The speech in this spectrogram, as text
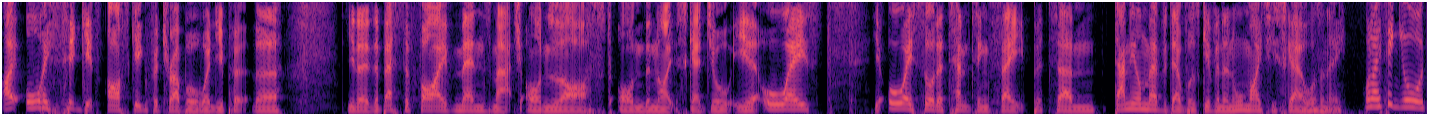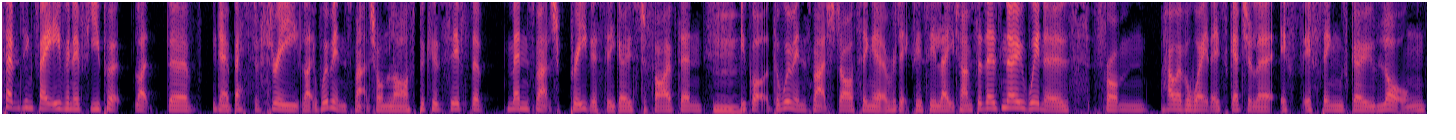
I always think it's asking for trouble when you put the you know the best of five men's match on last on the night schedule. You always you're always sort of tempting fate. But um, Daniil Medvedev was given an almighty scare, wasn't he? Well, I think you're tempting fate even if you put like the you know best of three like women's match on last because if the men's match previously goes to five, then mm. you've got the women's match starting at a ridiculously late time. So there's no winners from however way they schedule it. If if things go long,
